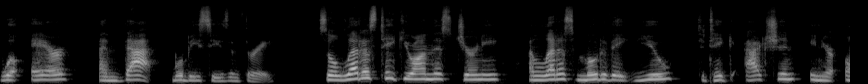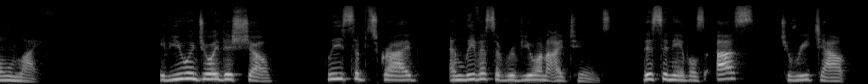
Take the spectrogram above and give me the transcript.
will air, and that will be season three. So let us take you on this journey and let us motivate you to take action in your own life. If you enjoy this show, please subscribe and leave us a review on iTunes. This enables us to reach out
